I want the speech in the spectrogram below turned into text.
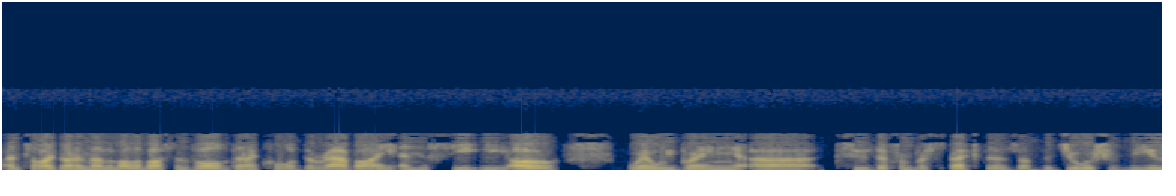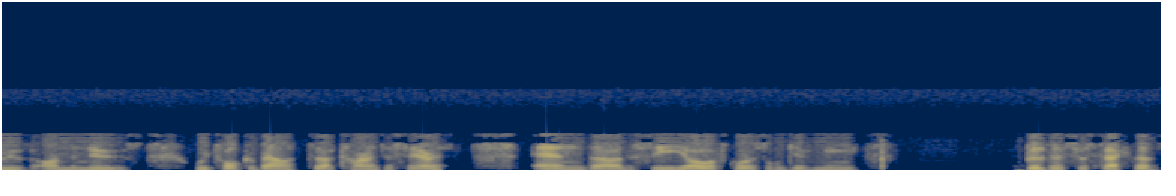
until I got another Balabas involved, and I call it the Rabbi and the CEO, where we bring uh, two different perspectives of the Jewish views on the news. We talk about uh, current affairs, and uh, the CEO, of course, will give me business perspectives,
